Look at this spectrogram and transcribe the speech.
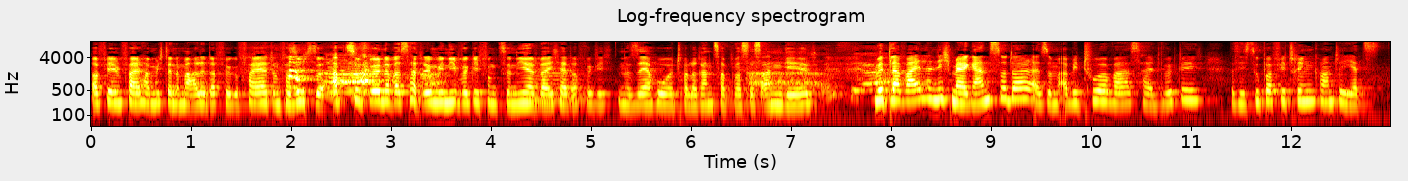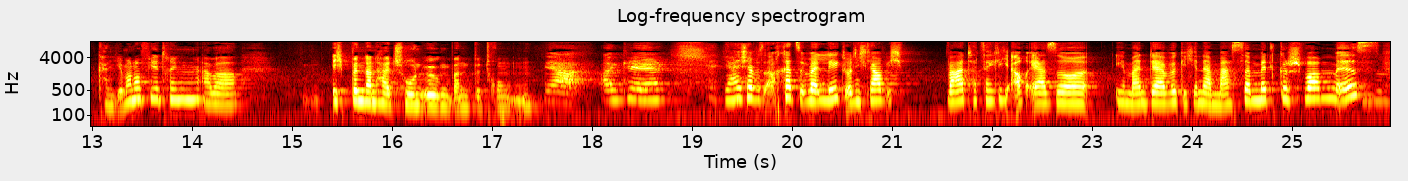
Auf jeden Fall haben mich dann immer alle dafür gefeiert und versucht so abzufüllen, aber es hat irgendwie nie wirklich funktioniert, weil ich halt auch wirklich eine sehr hohe Toleranz habe, was das angeht. Mittlerweile nicht mehr ganz so doll. Also im Abitur war es halt wirklich, dass ich super viel trinken konnte. Jetzt kann ich immer noch viel trinken, aber ich bin dann halt schon irgendwann betrunken. Ja, okay. Ja, ich habe es auch gerade so überlegt und ich glaube, ich war tatsächlich auch eher so jemand, der wirklich in der Masse mitgeschwommen ist. Mhm.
